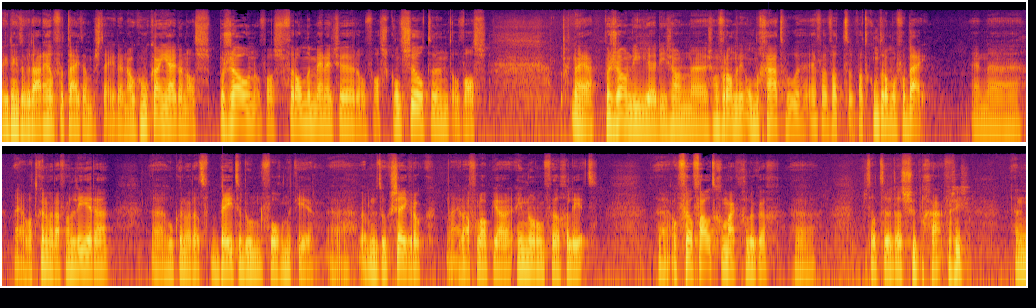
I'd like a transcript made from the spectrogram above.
ik denk dat we daar heel veel tijd aan besteden. En ook hoe kan jij dan als persoon of als verandermanager of als consultant of als nou ja, persoon die, die zo'n zo'n verandering ondergaat, hoe, wat, wat komt er allemaal voorbij? En nou ja, wat kunnen we daarvan leren? Uh, hoe kunnen we dat beter doen de volgende keer? Uh, we hebben natuurlijk zeker ook nou ja, de afgelopen jaren enorm veel geleerd. Uh, ook veel fouten gemaakt, gelukkig. dus dat, dat is super gaaf. Precies. En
